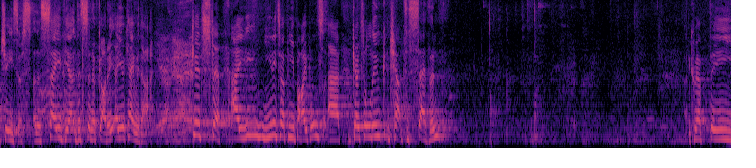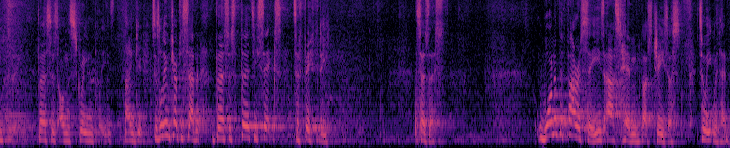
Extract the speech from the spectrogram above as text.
Jesus, the Saviour, the Son of God. Are you okay with that? Yeah. Good stuff. Uh, you, you, need to open your Bibles. Uh, go to Luke chapter 7. Can we have the verses on the screen, please? Thank you. So it's Luke chapter 7, verses 36 to 50. It says this. One of the Pharisees asked him, that's Jesus, to eat with him.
